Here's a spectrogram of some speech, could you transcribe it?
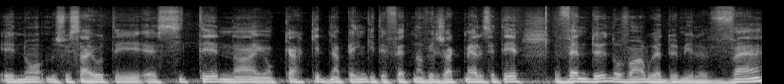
et non, M. Sayo était cité dans un cas kidnapping qui était fait dans Ville Jacmel. C'était 22 novembre 2020.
